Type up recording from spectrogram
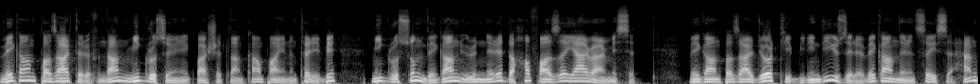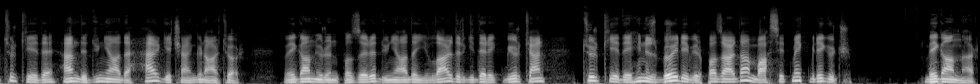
Vegan Pazar tarafından Migros'a yönelik başlatılan kampanyanın talebi Migros'un vegan ürünlere daha fazla yer vermesi. Vegan Pazar diyor ki bilindiği üzere veganların sayısı hem Türkiye'de hem de dünyada her geçen gün artıyor. Vegan ürün pazarı dünyada yıllardır giderek büyürken Türkiye'de henüz böyle bir pazardan bahsetmek bile güç. Veganlar,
